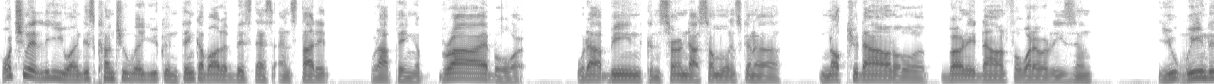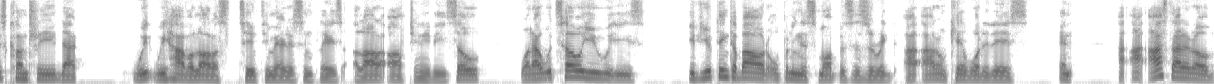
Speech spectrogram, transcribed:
Fortunately, you are in this country where you can think about a business and start it without paying a bribe or without being concerned that someone's gonna knock you down or burn it down for whatever reason. You, we in this country that we, we have a lot of safety measures in place, a lot of opportunities. So what I would tell you is, if you think about opening a small business, I, I don't care what it is. And I, I started off.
